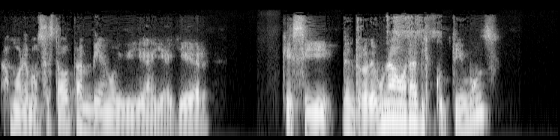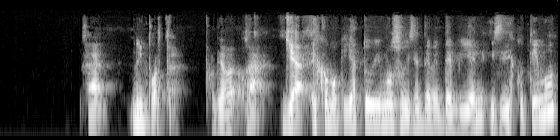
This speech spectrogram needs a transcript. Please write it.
amor, hemos estado tan bien hoy día y ayer que si dentro de una hora discutimos, o sea, no importa, porque o sea, ya es como que ya tuvimos suficientemente bien y si discutimos,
